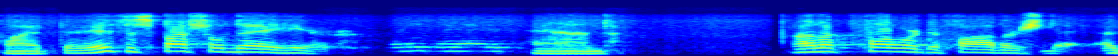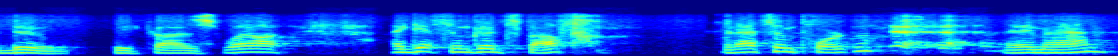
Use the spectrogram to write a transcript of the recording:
But it's a special day here. And I look forward to Father's Day. I do, because, well, I get some good stuff, and that's important. Amen.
